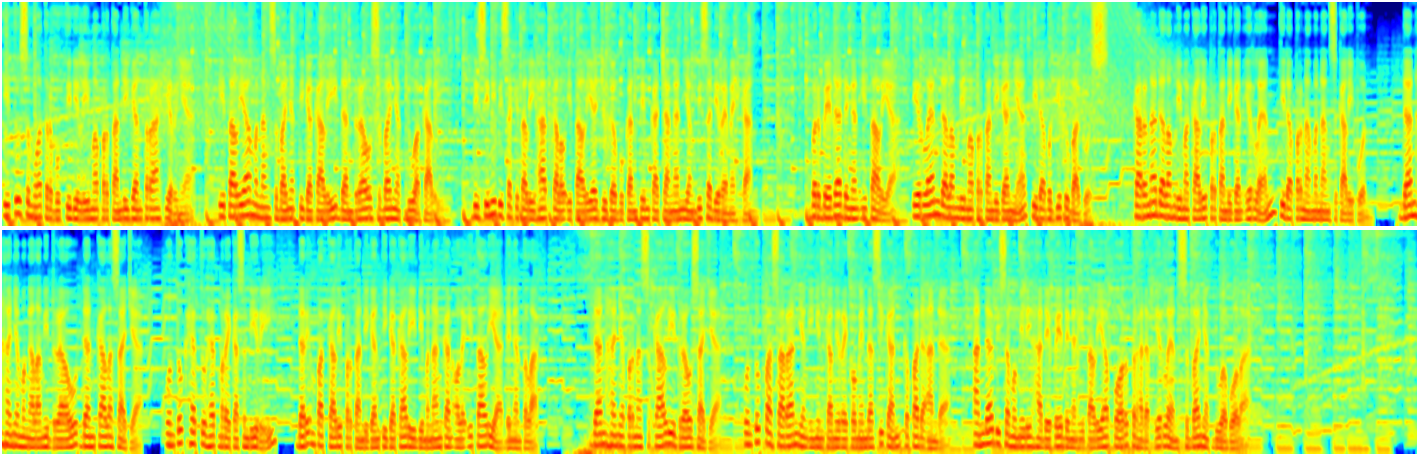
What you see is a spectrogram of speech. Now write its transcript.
Itu semua terbukti di lima pertandingan terakhirnya. Italia menang sebanyak tiga kali dan draw sebanyak dua kali. Di sini bisa kita lihat kalau Italia juga bukan tim kacangan yang bisa diremehkan. Berbeda dengan Italia, Irland dalam lima pertandingannya tidak begitu bagus. Karena dalam lima kali pertandingan Irland tidak pernah menang sekalipun. Dan hanya mengalami draw dan kalah saja. Untuk head-to-head -head mereka sendiri, dari empat kali pertandingan tiga kali dimenangkan oleh Italia dengan telak. Dan hanya pernah sekali draw saja. Untuk pasaran yang ingin kami rekomendasikan kepada Anda, Anda bisa memilih HDP dengan Italia POR terhadap Irland sebanyak dua bola.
